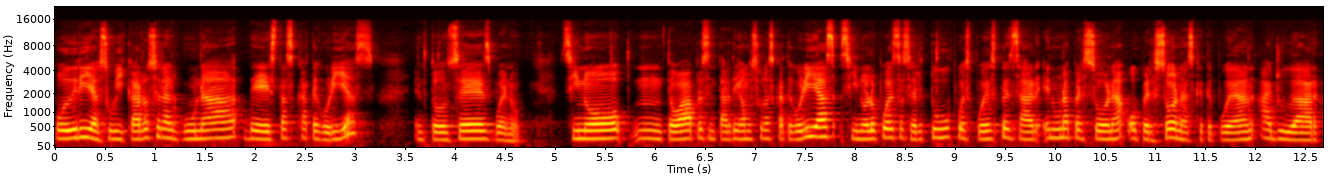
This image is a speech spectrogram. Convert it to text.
¿podrías ubicarlos en alguna de estas categorías? Entonces, bueno, si no, mm, te voy a presentar, digamos, unas categorías. Si no lo puedes hacer tú, pues puedes pensar en una persona o personas que te puedan ayudar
